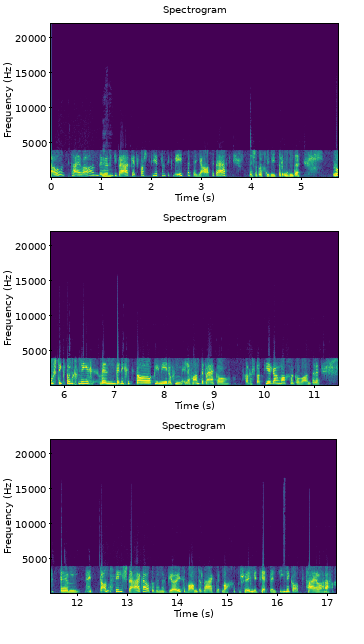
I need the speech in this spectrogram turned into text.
auch in Taiwan. Der mhm. höchste Berg hat fast 4000 Meter, der Jadeberg. Der ist aber ein bisschen weiter unten. Lustig denke mich, wenn, wenn ich jetzt da bei mir auf dem Elefantenberg gehe, einen Spaziergang machen, gehen wandern. Ähm, es hat ganz viele Stege, also wenn man bei uns einen Wanderweg wird machen, so schön mit Serpentinen geht, Taiwan einfach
